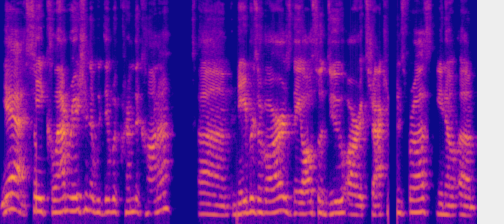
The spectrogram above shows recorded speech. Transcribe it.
Yeah, so a collaboration that we did with Creme de Cana, um, neighbors of ours. They also do our extractions for us. You know, um,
